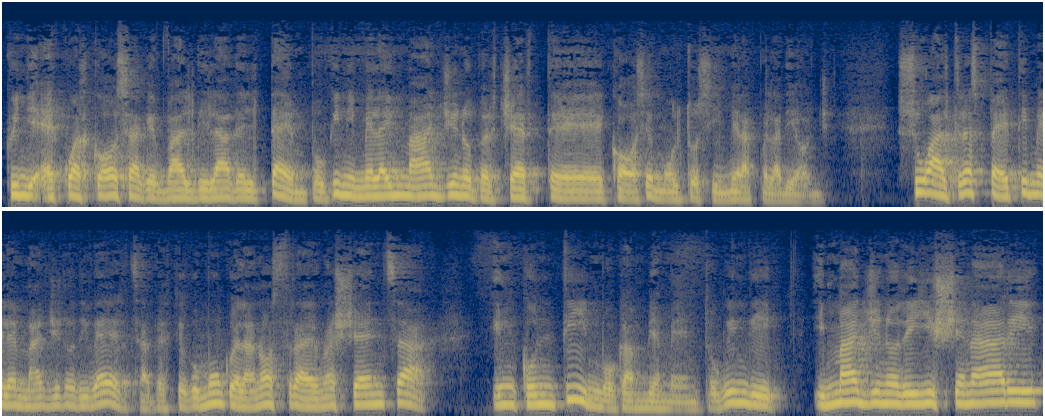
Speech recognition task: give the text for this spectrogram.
Quindi è qualcosa che va al di là del tempo, quindi me la immagino per certe cose molto simile a quella di oggi. Su altri aspetti me la immagino diversa, perché comunque la nostra è una scienza in continuo cambiamento, quindi immagino degli scenari,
